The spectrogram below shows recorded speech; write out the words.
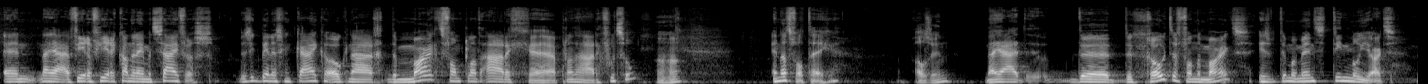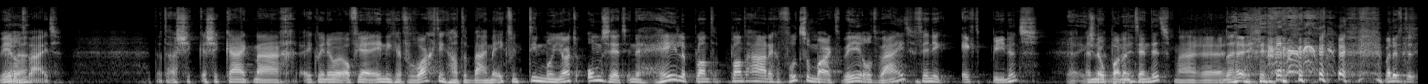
En nou ja, verifiëren kan alleen met cijfers. Dus ik ben eens gaan kijken ook naar de markt van plantaardig, uh, plantaardig voedsel. Uh -huh. En dat valt tegen. Als in? Nou ja, de, de, de grootte van de markt is op dit moment 10 miljard wereldwijd. Dat als je, als je kijkt naar, ik weet niet of jij enige verwachting had erbij, maar ik vind 10 miljard omzet in de hele plant, plantaardige voedselmarkt wereldwijd, vind ik echt peanuts. En no pun intended, maar... Uh, nee. maar het,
